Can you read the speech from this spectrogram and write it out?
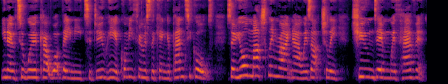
you know, to work out what they need to do here, coming through as the King of Pentacles. So your masculine right now is actually tuned in with heaven,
